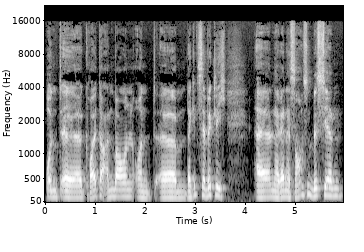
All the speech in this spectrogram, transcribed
und äh, Kräuter anbauen. Und ähm, da gibt's ja wirklich äh, eine Renaissance ein bisschen.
